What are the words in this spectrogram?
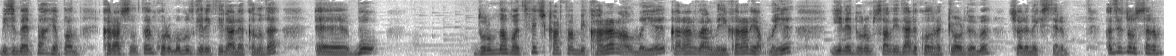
bizi bedbah yapan kararsızlıktan korumamız gerektiği ile alakalı da e, bu durumdan vazife çıkartan bir karar almayı, karar vermeyi, karar yapmayı yine durumsal liderlik olarak gördüğümü söylemek isterim. Aziz dostlarım,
